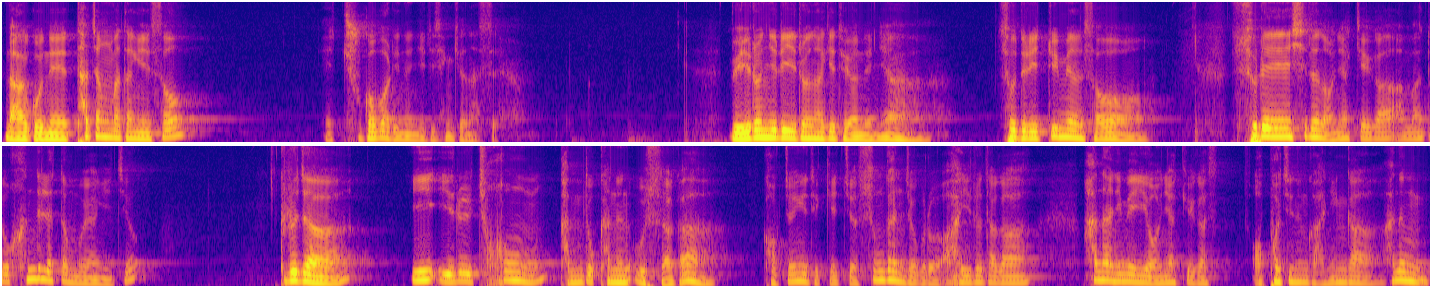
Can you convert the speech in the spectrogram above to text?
나곤의 타작마당에서 죽어버리는 일이 생겨났어요. 왜 이런 일이 일어나게 되었느냐? 소들이 뛰면서 수레에 실은 언약궤가 아마도 흔들렸던 모양이죠. 그러자 이 일을 총 감독하는 우사가 걱정이 됐겠죠. 순간적으로 아 이러다가 하나님의 이 언약궤가 엎어지는 거 아닌가 하는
